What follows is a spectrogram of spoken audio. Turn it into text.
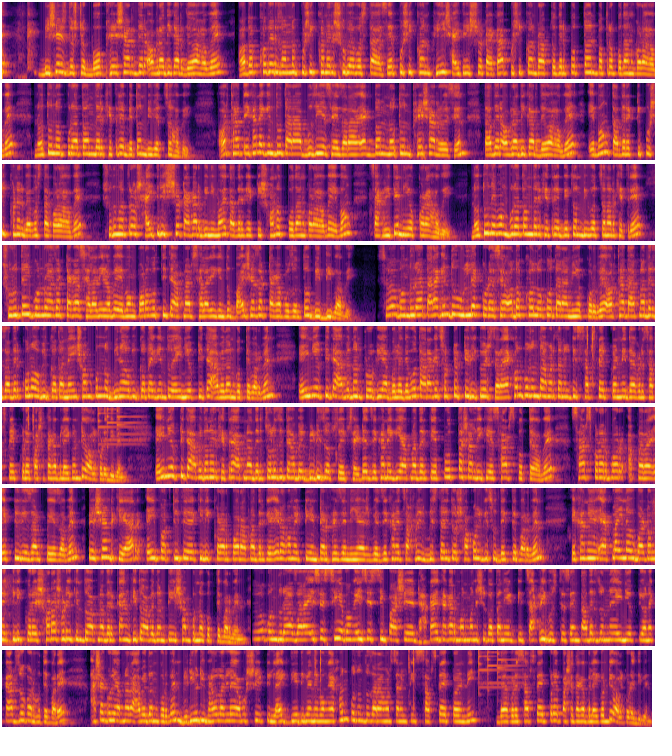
বিশেষ দ্রষ্টব্য, ফ্রেশারদের অগ্রাধিকার দেওয়া হবে। অদক্ষদের জন্য প্রশিক্ষণের সুব্যবস্থা আছে। প্রশিক্ষণ ফি সাঁত্রিশশো টাকা। প্রশিক্ষণ প্রাপ্তদের প্রত্যয়নপত্র প্রদান করা হবে। নতুন ও পুরাতনদের ক্ষেত্রে বেতন বিবেচ্য হবে। অর্থাৎ এখানে কিন্তু তারা বুঝিয়েছে, যারা একদম নতুন ফ্রেশার রয়েছেন, তাদের অগ্রাধিকার দেওয়া হবে এবং তাদের একটি প্রশিক্ষণের ব্যবস্থা করা হবে। শুধুমাত্র সাঁত্রিশশো টাকার বিনিময়ে তাদেরকে একটি সনদ প্রদান করা হবে এবং চাকরিতে নিয়োগ করা হবে। নতুন এবং পুরাতনদের ক্ষেত্রে বেতন বিবেচনার ক্ষেত্রে শুরুতেই পনেরো হাজার টাকা স্যালারি হবে এবং পরবর্তীতে আপনার স্যালারি কিন্তু বাইশ হাজার টাকা পর্যন্ত বৃদ্ধি পাবে। সো বন্ধুরা, তারা কিন্তু উল্লেখ করেছে, অদক্ষ লোকও তারা নিয়োগ করবে। অর্থাৎ আপনাদের যাদের কোনো অভিজ্ঞতা নেই, সম্পূর্ণ বিনা অভিজ্ঞতায় কিন্তু এই নিয়োগটিতে আবেদন করতে পারবেন। এই নিয়োগটিতে আবেদন প্রক্রিয়া বলে দেবো। তার আগে ছোট্ট একটি রিকোয়েস্ট যারা এখন পর্যন্ত আমার চ্যানেলটি সাবস্ক্রাইব করেনি দয়া করে সাবস্ক্রাইব করে পাশে থাকা বেলাইকনটি অল করে দিবেন। এই নিয়োগটিতে আবেদনের ক্ষেত্রে আপনাদের চলে যেতে হবে বিডি জবস ওয়েবসাইটে যেখানে গিয়ে আপনাদেরকে প্রত্যাশা লিখে সার্চ করতে হবে। সার্চ করার পর আপনারা একটি রেজাল্ট পেয়ে যাবেন। পেশেন্ট কেয়ার এই পদটিতে ক্লিক করার পর আপনাদেরকে এরকম একটি ইন্টারফেসে নিয়ে আসবে, যেখানে চাকরির বিস্তারিত সকল কিছু দেখতে পারবেন। এখানে অ্যাপ্লাই নাও বাটনে ক্লিক করে সরাসরি কিন্তু আপনাদের কাঙ্ক্ষিত আবেদনটি সম্পূর্ণ করতে পারবেন। তো বন্ধুরা, যারা এসএসসি এবং এইচএসসি পাশে ঢাকায় থাকার মন মানসিকতা নিয়ে একটি চাকরি খুঁজতেছেন, তাদের জন্য এই নিয়োগটি অনেক কার্যকর হতে পারে। আশা করি আপনারা আবেদন করবেন ভিডিওটি ভালো লাগলে অবশ্যই একটি লাইক দিয়ে দিবেন এবং এখন পর্যন্ত যারা আমার চ্যানেলটি সাবস্ক্রাইব করেননি, দয়া করে সাবস্ক্রাইব করে পাশে থাকা বেলাইকনটি অল করে দিবেন।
